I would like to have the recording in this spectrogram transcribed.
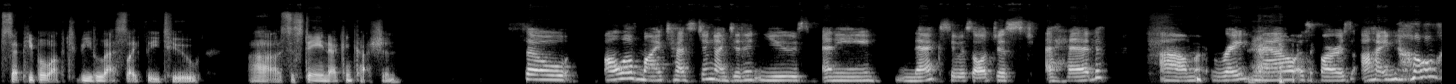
set people up to be less likely to uh, sustain a concussion. So, all of my testing, I didn't use any necks. It was all just a head. Um, right now, as far as I know,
